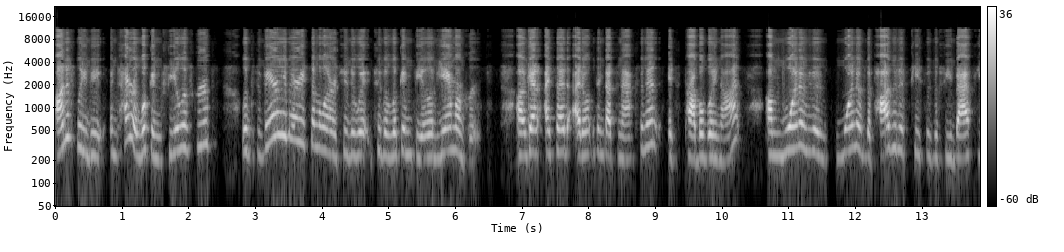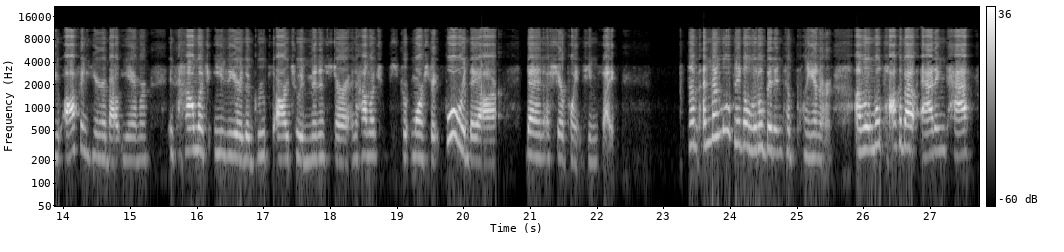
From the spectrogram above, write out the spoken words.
honestly the entire look and feel of groups looks very, very similar to the, to the look and feel of Yammer groups. Uh, again, I said I don't think that's an accident. It's probably not. Um, one of the one of the positive pieces of feedback you often hear about Yammer is how much easier the groups are to administer and how much st more straightforward they are than a SharePoint team site. Um, and then we'll dig a little bit into Planner. Um, and we'll talk about adding tasks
